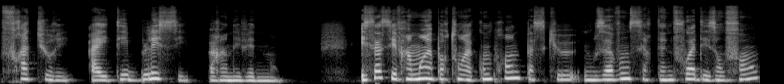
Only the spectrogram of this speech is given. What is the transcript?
fracturé, a été blessé par un événement. Et ça, c'est vraiment important à comprendre parce que nous avons certaines fois des enfants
